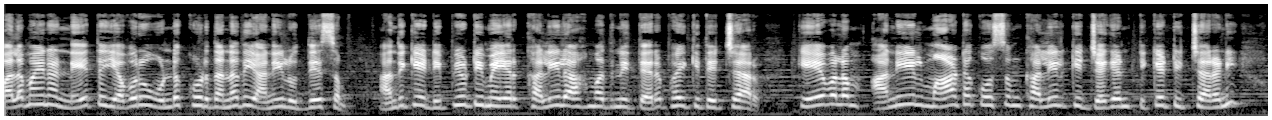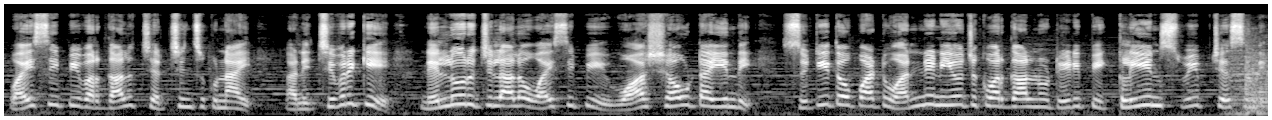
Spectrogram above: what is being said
బలమైన నేత ఎవరూ ఉండకూడదన్నది అనిల్ ఉద్దేశం. అందుకే డిప్యూటీ మేయర్ ఖలీల్ అహ్మద్ని తెరపైకి తెచ్చారు. కేవలం అనిల్ మాట కోసం ఖలీల్కి జగన్ టికెట్ ఇచ్చారని వైసీపీ వర్గాలు చర్చించుకున్నాయి. కానీ చివరికి నెల్లూరు జిల్లాలో వైసీపీ వాష్ అవుట్ అయ్యింది. సిటీతో పాటు అన్ని నియోజకవర్గాలను టీడీపీ క్లీన్ స్వీప్ చేసింది.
